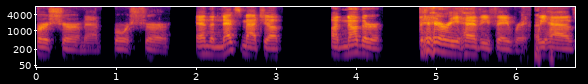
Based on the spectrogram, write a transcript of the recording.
for sure, man, for sure. And the next matchup, another very heavy favorite. We have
